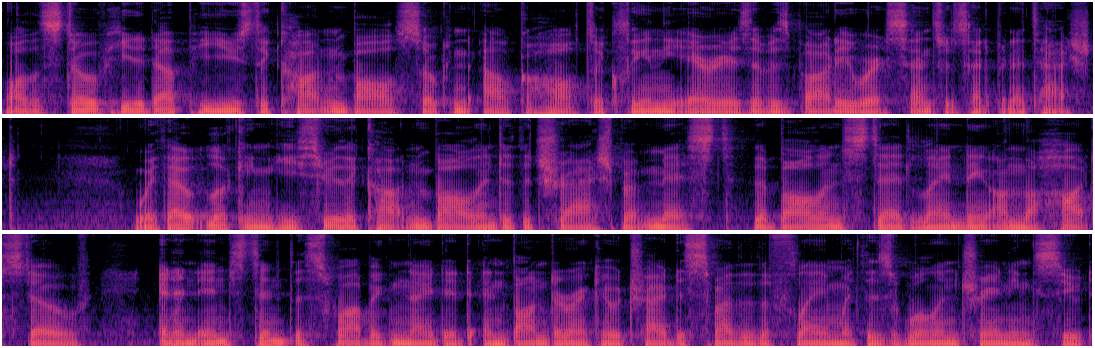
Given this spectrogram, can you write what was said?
While the stove heated up, he used a cotton ball soaked in alcohol to clean the areas of his body where sensors had been attached. Without looking, he threw the cotton ball into the trash but missed, the ball instead landing on the hot stove. In an instant, the swab ignited, and Bondarenko tried to smother the flame with his woolen training suit.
